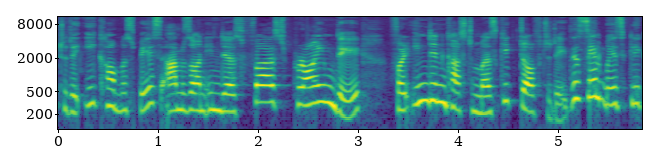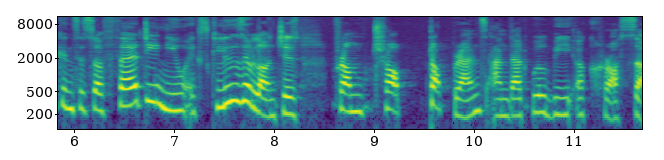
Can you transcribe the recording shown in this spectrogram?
To the e-commerce space, Amazon India's first Prime Day for Indian customers kicked off today. This sale basically consists of 30 new exclusive launches from top, top brands and that will be across uh,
